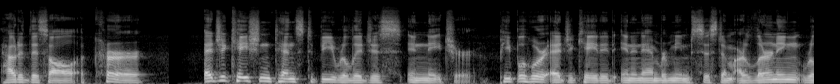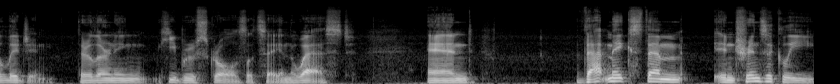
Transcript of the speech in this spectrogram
how did this all occur? Education tends to be religious in nature. People who are educated in an amber meme system are learning religion. They're learning Hebrew scrolls, let's say, in the West. And that makes them intrinsically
